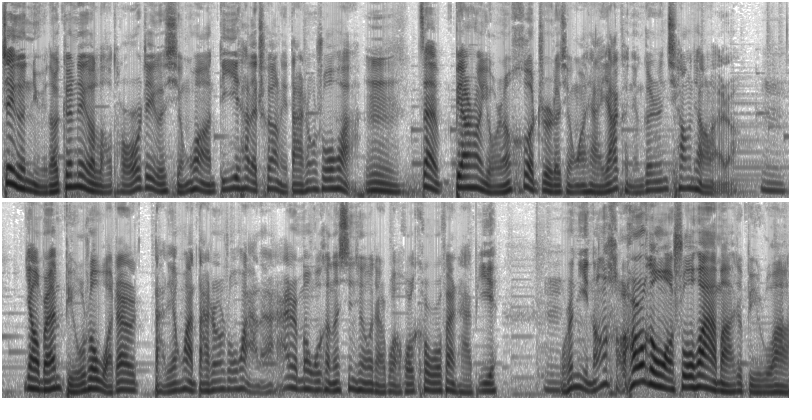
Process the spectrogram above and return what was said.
这个女的跟这个老头儿这个情况，第一，她在车厢里大声说话，嗯在边上有人呵斥的情况下，丫肯定跟人呛呛来着。嗯要不然，比如说我这儿打电话大声说话呢，啊什么，我可能心情有点不好，或者客户犯傻逼，嗯，我说你能好好跟我说话吗？就比如啊，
